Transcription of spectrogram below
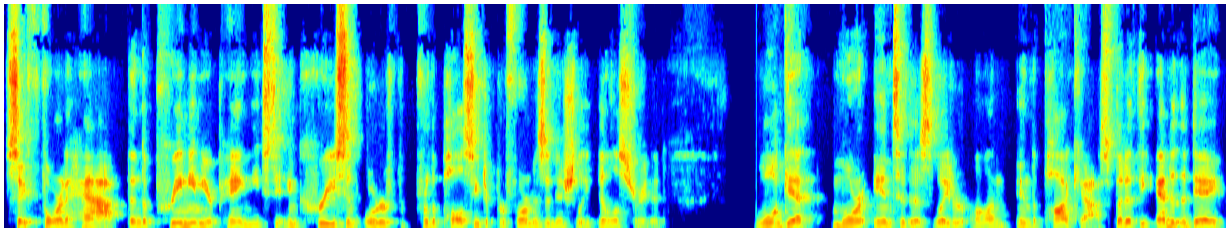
say, four and a half, then the premium you're paying needs to increase in order for, for the policy to perform as initially illustrated. We'll get more into this later on in the podcast. But at the end of the day,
